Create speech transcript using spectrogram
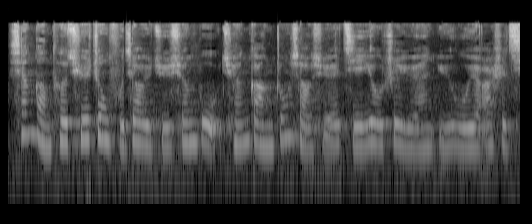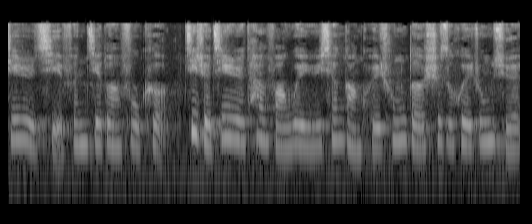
香港特区政府教育局宣布，全港中小学及幼稚园于五月二十七日起分阶段复课。记者近日探访位于香港葵涌的狮子会中学，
